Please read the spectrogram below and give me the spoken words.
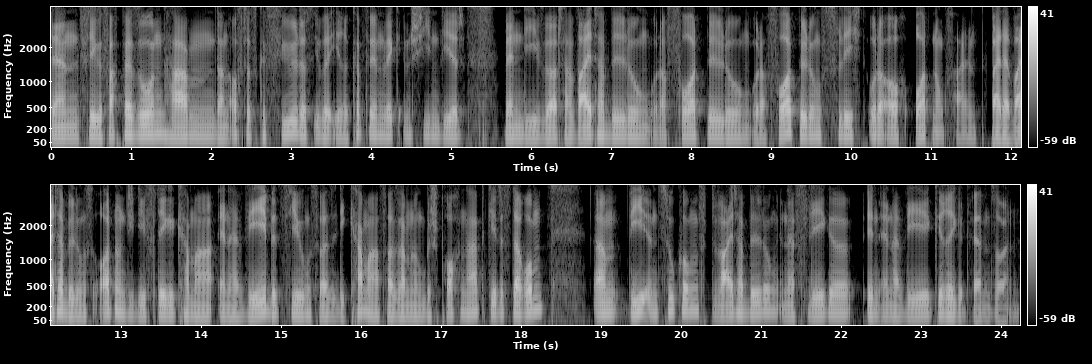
Denn Pflegefachpersonen haben dann oft das Gefühl, dass über ihre Köpfe hinweg entschieden wird, wenn die Wörter Weiterbildung oder Fortbildung oder Fortbildungspflicht oder auch Ordnung fallen. Bei der Weiterbildungsordnung, die die Pflegekammer NRW bzw. die Kammerversammlung besprochen hat, geht es darum, ähm, wie in Zukunft Weiterbildung in der Pflege in NRW geregelt werden sollen.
